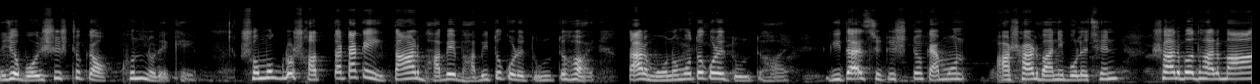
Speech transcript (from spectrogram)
নিজ বৈশিষ্ট্যকে অক্ষুণ্ণ রেখে। সমগ্র সত্তাটাকেই তার ভাবে ভাবিত করে তুলতে হয়, তার মনোমতো করে তুলতে হয়। গীতায় শ্রীকৃষ্ণ কেমন আশার বাণী বলেছেন, সর্বধর্মাং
